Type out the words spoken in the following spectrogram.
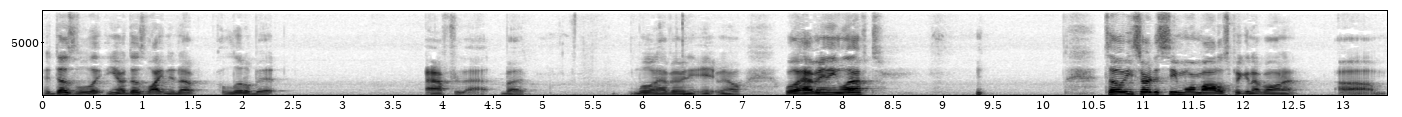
It does, you know, it does lighten it up a little bit after that, but will it have any, you know, will it have anything left? Until you start to see more models picking up on it. Um,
